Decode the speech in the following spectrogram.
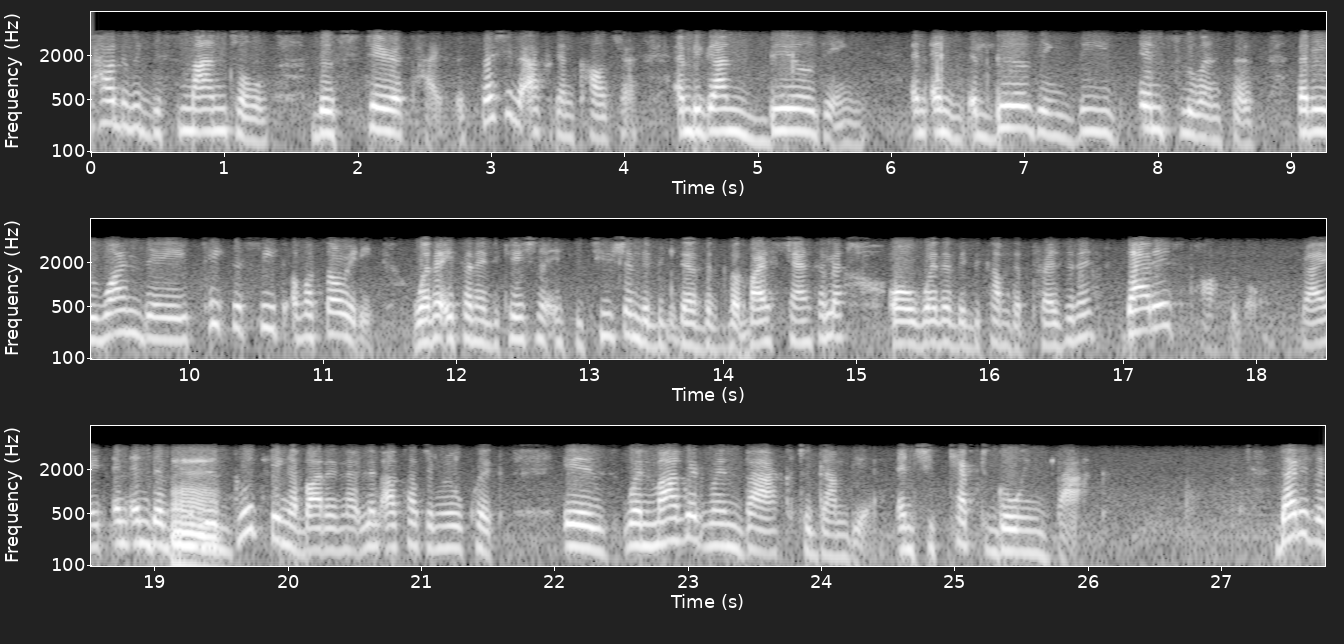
how do we dismantle those stereotypes, especially the African culture, and begin building and, and building these influences that will one day take the seat of authority, whether it's an educational institution, the, the, the vice chancellor, or whether they become the president. That is possible, right? And and the, mm. the good thing about it, and I'll touch on real quick, is when Margaret went back to Gambia and she kept going back. That is a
